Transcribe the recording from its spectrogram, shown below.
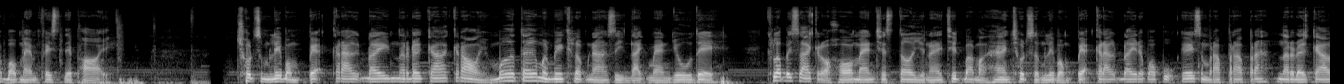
របស់ Memphis Depay ឈុតសម្លៀកបំពាក់ក្រៅដីនៅរដូវកាលក្រោយមើលទៅមិនមានក្លឹបណាស៊ីដាច់ Man U ទេក្លឹបបិសាចក្រហម Manchester United បានបង្ហាញឈុតសម្លៀកបំពាក់ក្រៅដីរបស់ពួកគេសម្រាប់ប្រើប្រាស់នៅរដូវកាល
